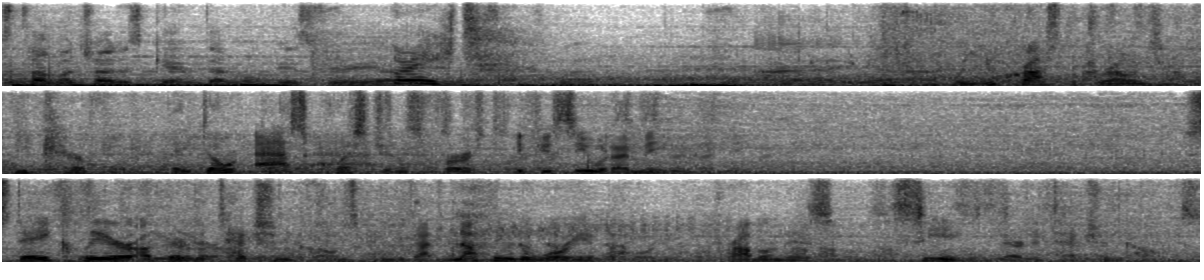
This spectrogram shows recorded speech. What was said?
First time I tried this game demo on PS3. I Great. even suck, but I, yeah. When you cross the drones, be careful. They don't ask questions first, if you see what I mean. Stay clear of their detection cones, and you got nothing to worry about. The Problem is, seeing their detection cones.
